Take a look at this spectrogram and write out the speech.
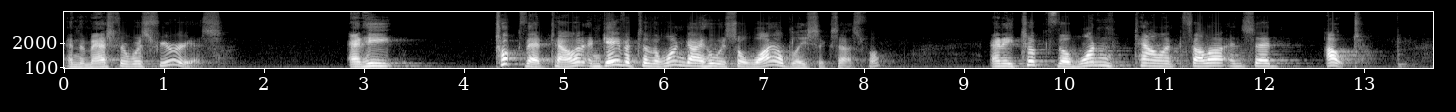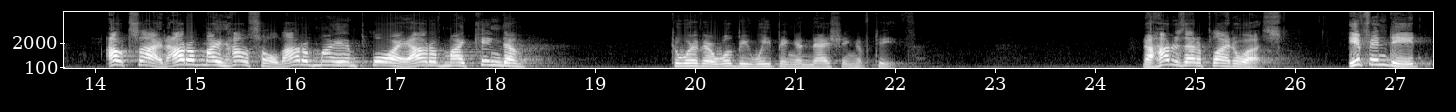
And the master was furious. And he took that talent and gave it to the one guy who was so wildly successful. And he took the one talent fella and said, Out. Outside, out of my household, out of my employ, out of my kingdom, to where there will be weeping and gnashing of teeth. Now, how does that apply to us? If indeed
